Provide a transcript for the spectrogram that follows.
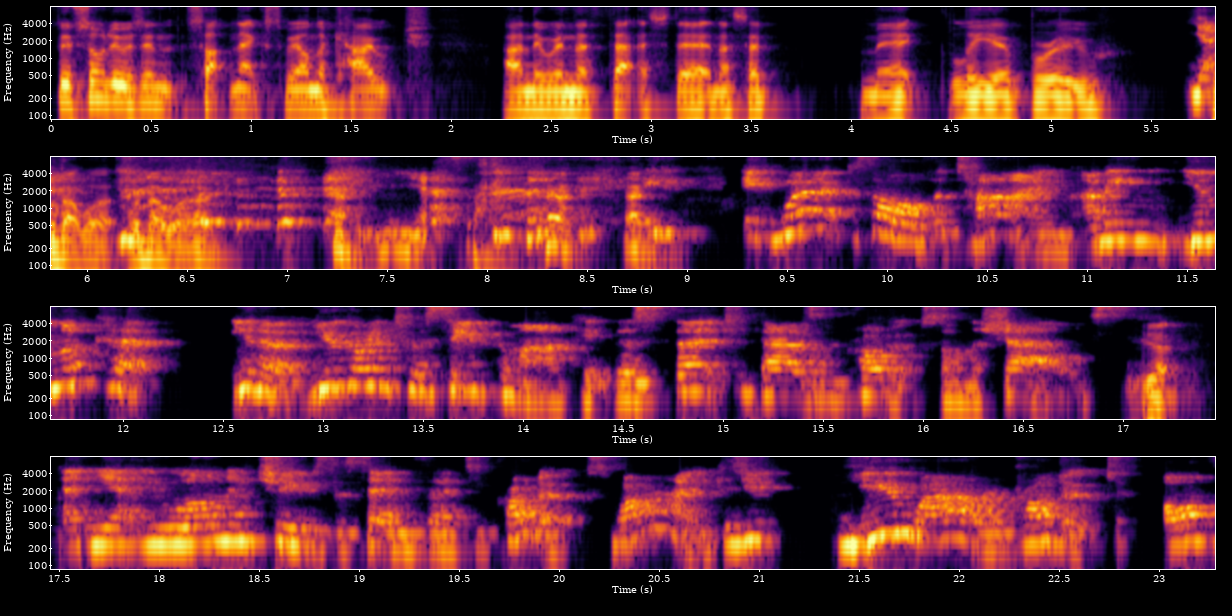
so if somebody was in sat next to me on the couch and they were in the theta state and I said, make Lee a brew, Yeah. Would that work? Would that work? yes. it, it works all the time. I mean, you look at you know, you go into a supermarket, there's 30,000 products on the shelves. Yeah. And yet you only choose the same 30 products. Why? Because you you are a product of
